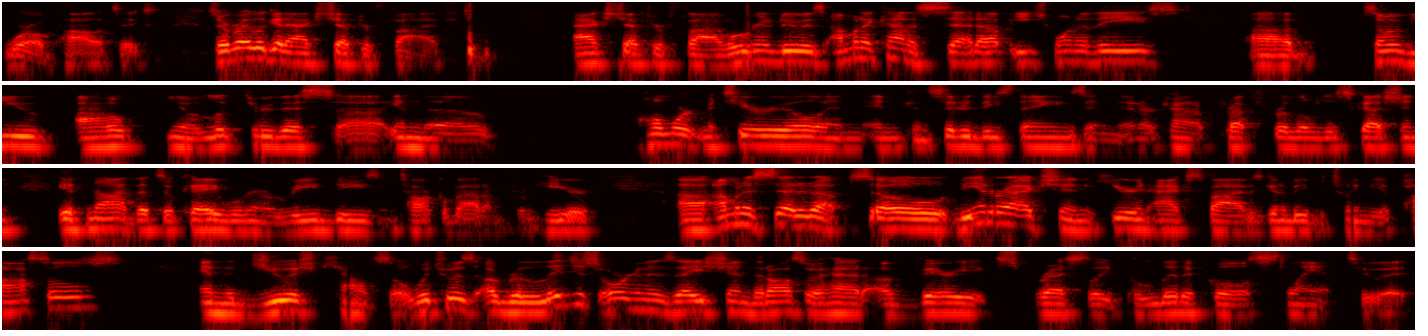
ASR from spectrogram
world politics. So everybody look at Acts chapter 5. Acts chapter 5. What we're going to do is I'm going to kind of set up each one of these. Uh, some of you, I hope, you know, look through this uh, in the homework material and, and consider these things and, and, are kind of prepped for a little discussion. If not, that's okay. We're going to read these and talk about them from here. Uh, I'm going to set it up. So the interaction here in Acts 5 is going to be between the apostles and the Jewish Council, which was a religious organization that also had a very expressly political slant to it.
